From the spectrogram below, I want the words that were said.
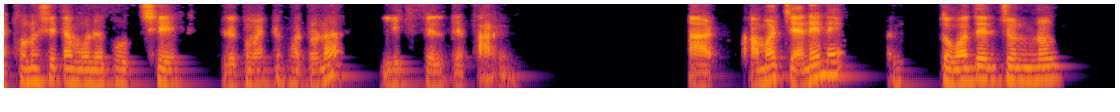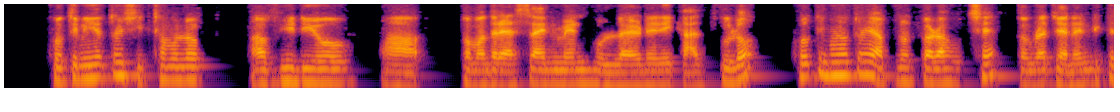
এখনও সেটা মনে পড়ছে, এরকম একটা ঘটনা লিখে ফেলতে পারেন আর আমার চ্যানেলে তোমাদের জন্য প্রতিনিয়তই শিক্ষামূলক ভিডিও তোমাদের অ্যাসাইনমেন্ট মূল্যায়নের এই কাজগুলো প্রতিনিয়তই আপলোড করা হচ্ছে। তোমরা চ্যানেলটিকে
